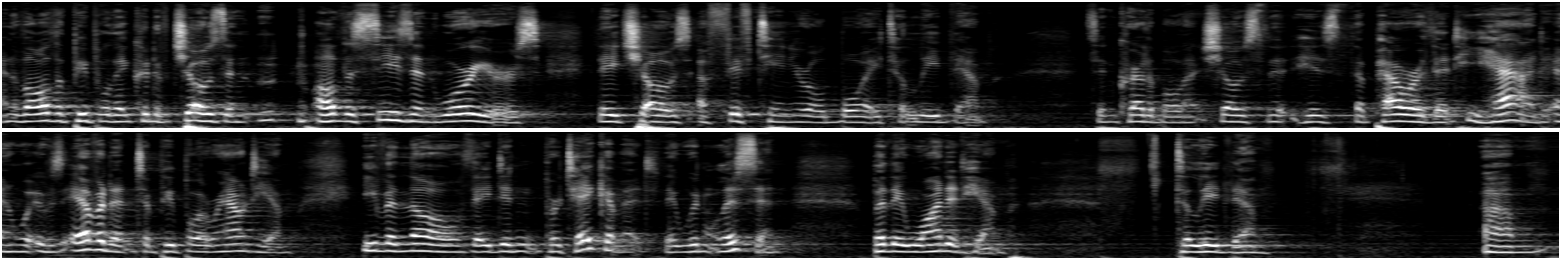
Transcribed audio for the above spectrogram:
And of all the people they could have chosen, all the seasoned warriors, they chose a 15 year old boy to lead them. It's incredible. And it shows that his, the power that he had. And it was evident to people around him, even though they didn't partake of it, they wouldn't listen, but they wanted him to lead them. Um,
